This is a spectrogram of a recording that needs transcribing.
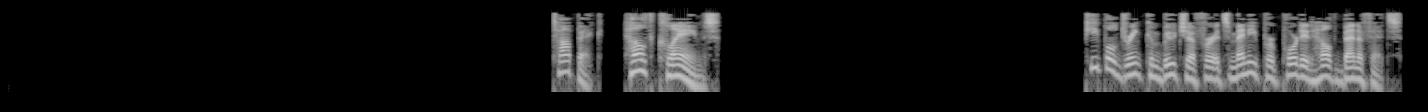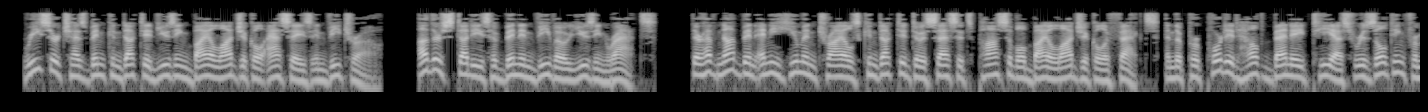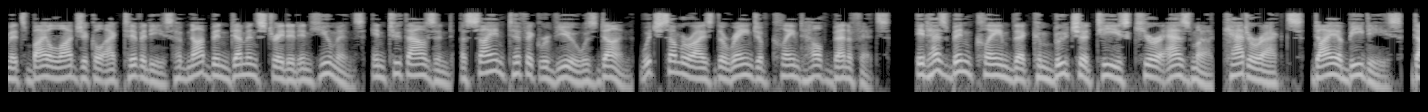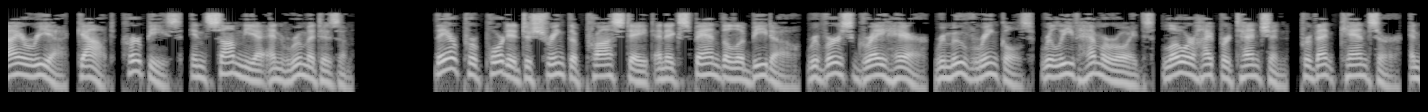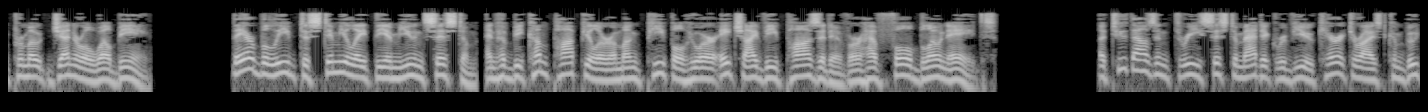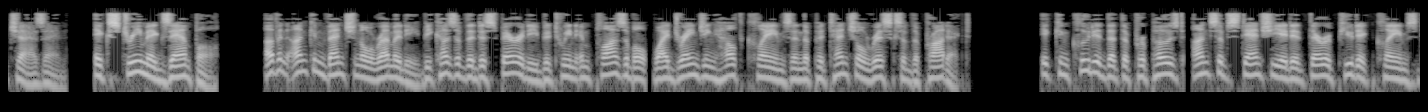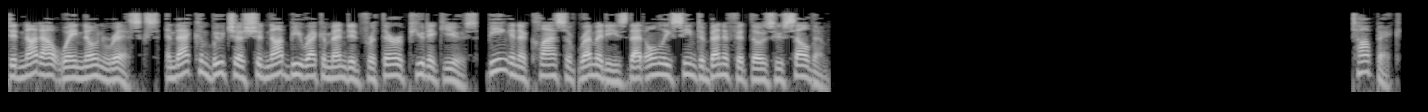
Health claims People drink kombucha for its many purported health benefits. Research has been conducted using biological assays in vitro. Other studies have been in vivo using rats. There have not been any human trials conducted to assess its possible biological effects, and the purported health benefits resulting from its biological activities have not been demonstrated in humans. In 2000, a scientific review was done, which summarized the range of claimed health benefits. It has been claimed that kombucha teas cure asthma, cataracts, diabetes, diarrhea, gout, herpes, insomnia and rheumatism. They are purported to shrink the prostate and expand the libido, reverse gray hair, remove wrinkles, relieve hemorrhoids, lower hypertension, prevent cancer, and promote general well-being. They are believed to stimulate the immune system, and have become popular among people who are HIV positive or have full-blown AIDS. A 2003 systematic review characterized kombucha as an extreme example of an unconventional remedy because of the disparity between implausible, wide-ranging health claims and the potential risks of the product. It concluded that the proposed, unsubstantiated therapeutic claims did not outweigh known risks, and that kombucha should not be recommended for therapeutic use, being in a class of remedies that only seem to benefit those who sell them.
